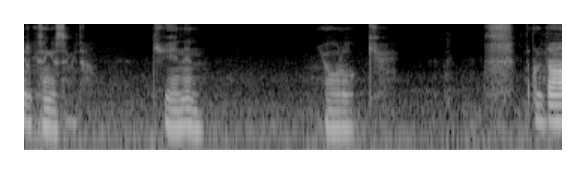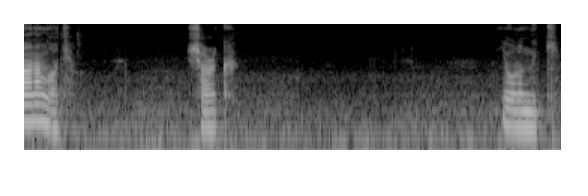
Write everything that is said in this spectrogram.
이렇게 생겼습니다. 뒤에는 요렇게 단단한 것 같아요. 샤크 요런 느낌.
